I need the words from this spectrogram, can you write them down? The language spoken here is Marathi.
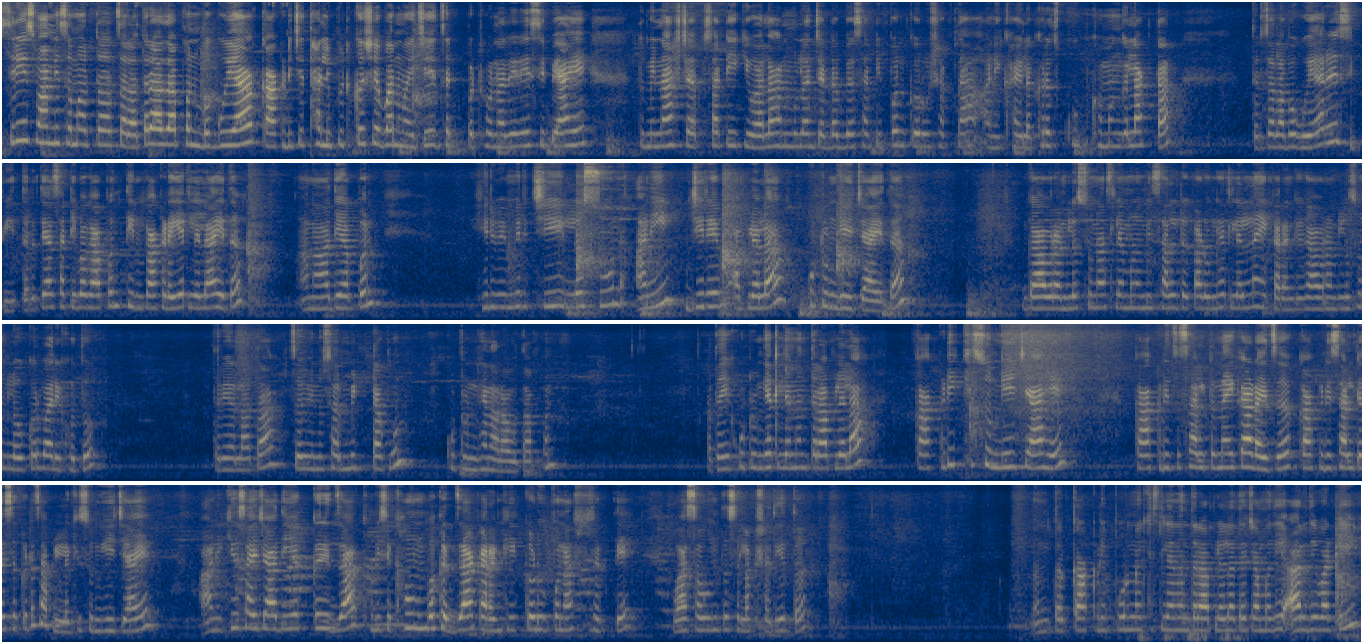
श्री स्वामी समर्थ चला तर आज आपण बघूया काकडीचे थालीपीठ कसे बनवायचे झटपट होणारी रेसिपी आहे. तुम्ही नाश्त्यासाठी किंवा लहान मुलांच्या डब्यासाठी पण करू शकता आणि खायला खरंच खूप खमंग लागतात. तर चला बघूया रेसिपी तर त्यासाठी बघा आपण तीन काकड्या घेतलेल्या आहेत. आणि आधी आपण हिरवी मिरची लसूण आणि जिरे आपल्याला कुटून घ्यायचे आहेत. गावरान लसूण असल्यामुळं मी साल्ट काढून घेतलेलं नाही कारण की गावरान लसूण लवकर बारीक होतो. तर याला आता चवीनुसार मीठ टाकून कुटून घेणार आहोत आपण. आता हे कुटून घेतल्यानंतर आपल्याला काकडी खिसून घ्यायची आहे. काकडीचं साल्ट नाही काढायचं. काकडी साल्ट्यासकटच आपल्याला खिसून घ्यायची आहे. आणि खिसायच्या आधी एक करीत जा थोडीशी खाऊन बघत जा कारण की कडू पण असू शकते. वासावून तसं लक्षात येतं. नंतर काकडी पूर्ण खिसल्यानंतर आपल्याला त्याच्यामध्ये अर्धी वाटी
